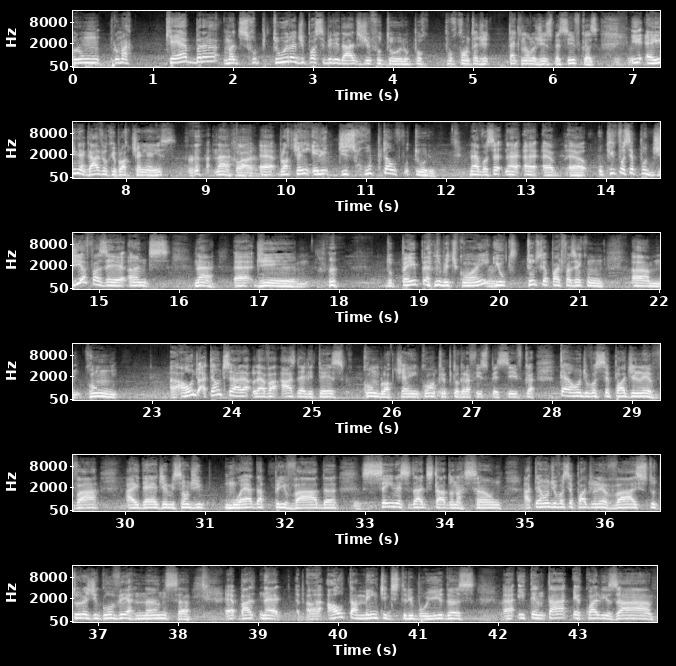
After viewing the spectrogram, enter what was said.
por, um, por uma quebra, uma disruptura de possibilidades de futuro por, por conta de tecnologias específicas. Uhum. E é inegável que blockchain é isso. né? Claro. É, blockchain, ele disrupta o futuro. Né? Você, né, é, é, é o que você podia fazer antes né, é, de... do paper do Bitcoin uhum. e o, tudo que você pode fazer com, um, com Aonde, até onde você leva as DLTs com blockchain, com a criptografia específica, até onde você pode levar a ideia de emissão de moeda privada, sem necessidade de Estado-nação, até onde você pode levar estruturas de governança é, né, altamente distribuídas é, e tentar equalizar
